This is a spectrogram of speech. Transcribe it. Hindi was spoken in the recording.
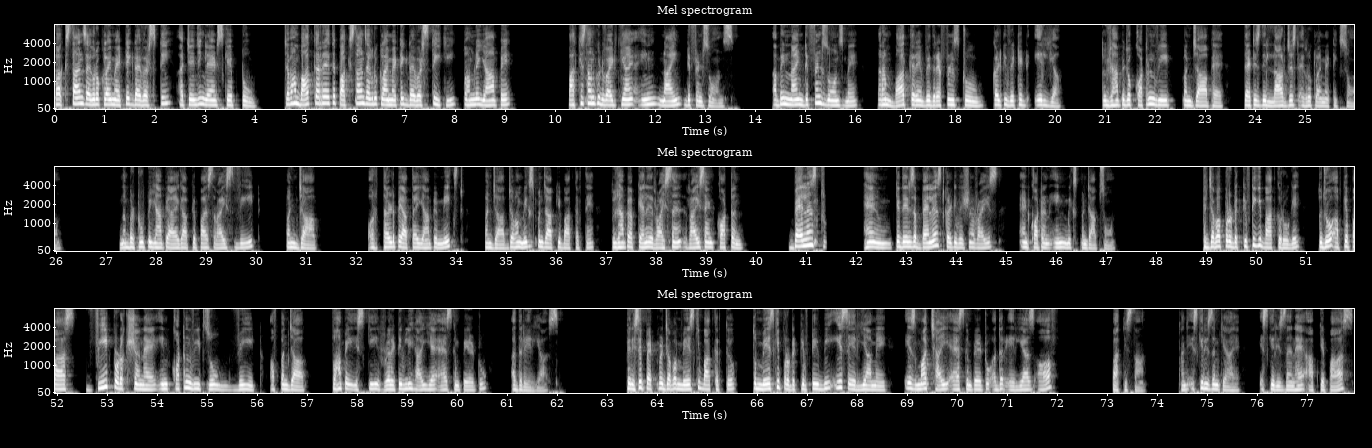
Pakistan agroclimatic diversity a changing landscape to जब हम बात कर रहे थे पाकिस्तान एग्रोक्लाइमेटिक डाइवर्सिटी की तो हमने यहाँ पे पाकिस्तान को डिवाइड किया है इन नाइन डिफरेंट जोन्स अब इन नाइन डिफरेंट जोन्स में अगर हम बात करें with reference to cultivated area तो यहाँ पे जो कॉटन वीट पंजाब है that is the largest agroclimatic zone number two पे यहाँ पे आएगा आपके पास राइस, वीट, पंजाब। और थर्ड पे आता है यहाँ पे मिक्स्ड पंजाब। जब हम मिक्स्ड पंजाब की बात करते हैं तो यहाँ पे आप कह लें rice rice and cotton. Balanced हैं कि there is a balanced cultivation of rice and cotton in mix Punjab zone फिर जब आप प्रोडक्टिविटी की बात करोगे तो जो आपके पास वीट प्रोडक्शन है in cotton wheat zone wheat of Punjab वहाँ पे इसकी रिलेटिवली हाई है as compare to other areas फिर इसी पेट में जब आप मेज़ की बात करते हो तो मेज़ की प्रोडक्टिविटी भी इस एरिया में is much high as compare to other areas of Pakistan हाँ जी, इसकी रीज़न क्या है? इसकी रीज़न है आपके पास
